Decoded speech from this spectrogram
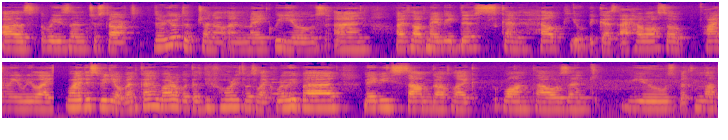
as a reason to start their YouTube channel and make videos and I thought maybe this can help you because I have also finally realized why this video went kind of viral because before it was like really bad. Maybe some got like 1000 views but not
